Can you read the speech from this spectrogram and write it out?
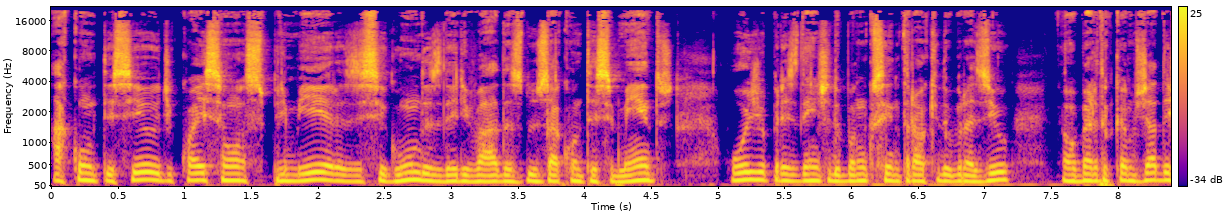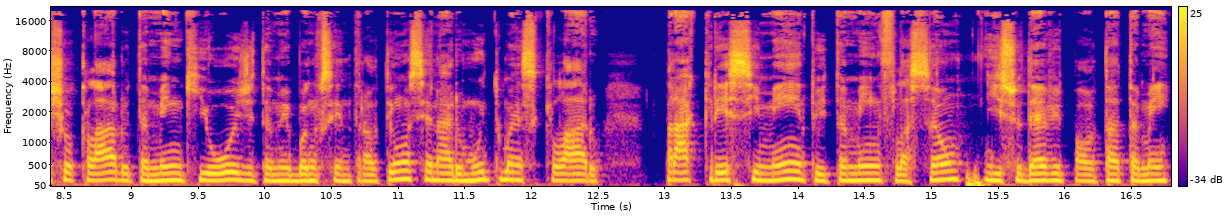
aconteceu, de quais são as primeiras e segundas derivadas dos acontecimentos. Hoje o presidente do Banco Central aqui do Brasil, Roberto Campos, já deixou claro também que hoje também o Banco Central tem um cenário muito mais claro para crescimento e também inflação. Isso deve pautar também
